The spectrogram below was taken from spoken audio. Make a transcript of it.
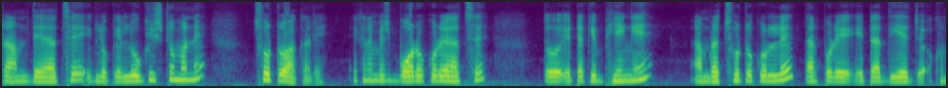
টার্ম দেয়া আছে, এগুলোকে লঘিষ্ঠ মানে ছোট আকারে। এখানে বেশ বড় করে আছে, তো এটাকে ভেঙে আমরা ছোট করলে তারপরে এটা দিয়ে যখন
